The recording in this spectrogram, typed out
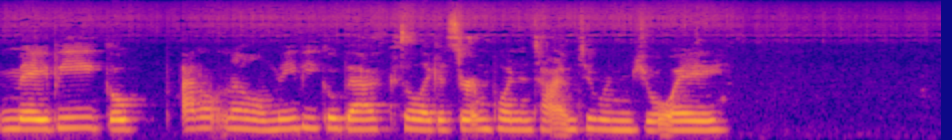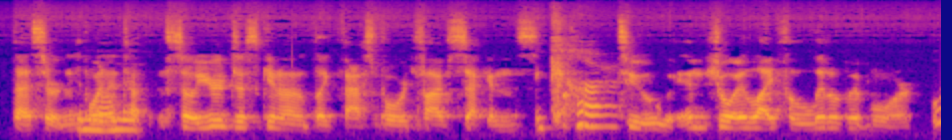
maybe go. I don't know. Maybe go back to like a certain point in time to enjoy. That certain The point in time. So you're just gonna like fast forward five seconds what? to enjoy life a little bit more. No,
